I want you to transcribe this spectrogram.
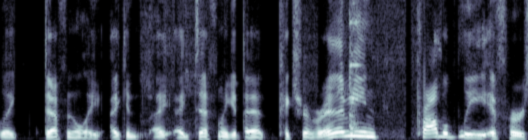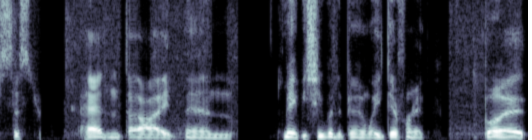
like definitely. I can. I, I definitely get that picture of her. And I mean, probably if her sister hadn't died, then maybe she would have been way different. But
